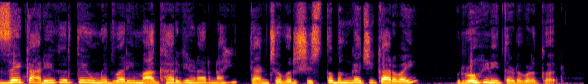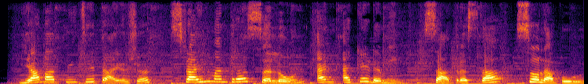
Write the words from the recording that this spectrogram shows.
जे कार्यकर्ते उमेदवारी माघार घेणार नाहीत त्यांच्यावर शिस्तभंगाची कारवाई? रोहिणी तडवळकर. या बातमीचे प्रायोजक style mantra salon and academy Saat Rasta Solapur.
